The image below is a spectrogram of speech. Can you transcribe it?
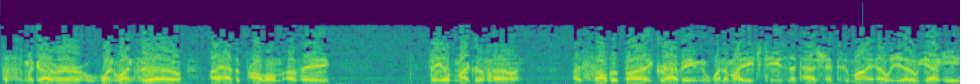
This is MacGyver 110. I had the problem of a failed microphone. I solved it by grabbing one of my HTs and attaching it to my LEO Yagi,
